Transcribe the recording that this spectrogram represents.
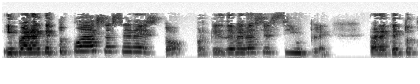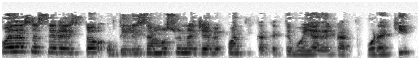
Y para que tú puedas hacer esto, porque de veras es simple, para que tú puedas hacer esto, utilizamos una llave cuántica que te voy a dejar por aquí.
